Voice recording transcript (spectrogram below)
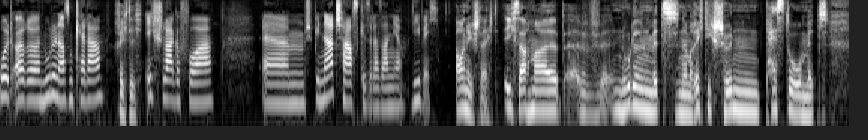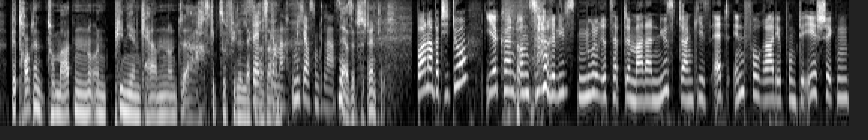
holt eure Nudeln aus dem Keller. Richtig. Ich schlage vor ähm, Spinat-Schafskäse-Lasagne. Liebe ich. Auch nicht schlecht. Ich sag mal, äh, Nudeln mit einem richtig schönen Pesto mit getrockneten Tomaten und Pinienkernen und ach, es gibt so viele leckere Selbst Sachen. gemacht, nicht aus dem Glas. Ja, selbstverständlich. Bon Appetito. Ihr könnt uns eure liebsten Nudelrezepte mal an newsjunkies.inforadio.de schicken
